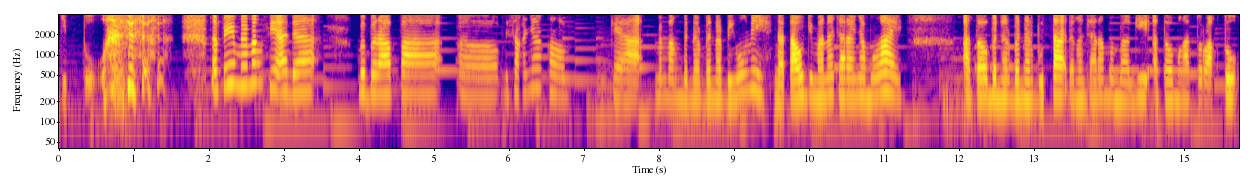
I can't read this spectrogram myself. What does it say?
gitu. tapi memang sih ada beberapa uh, misalnya kalau kayak memang benar-benar bingung nih nggak tahu gimana caranya mulai atau benar-benar buta dengan cara membagi atau mengatur waktu.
